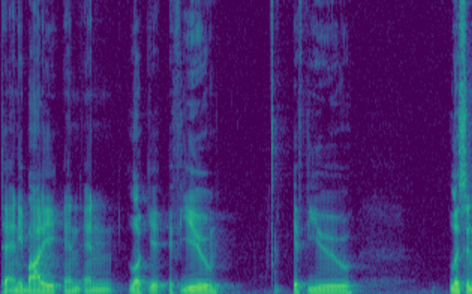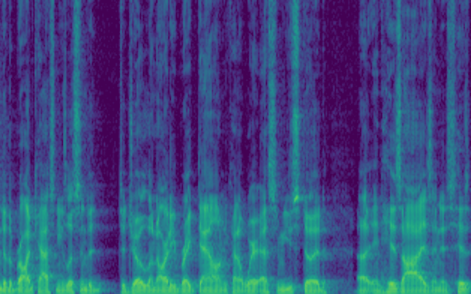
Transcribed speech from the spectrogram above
to anybody. And and look, if you if you listen to the broadcast and you listen to to Joe Lunardi break down kind of where SMU stood uh, in his eyes and his his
